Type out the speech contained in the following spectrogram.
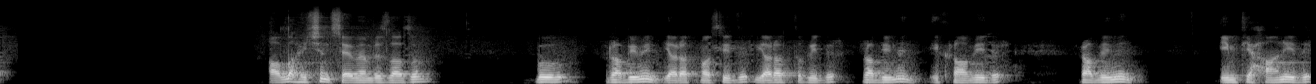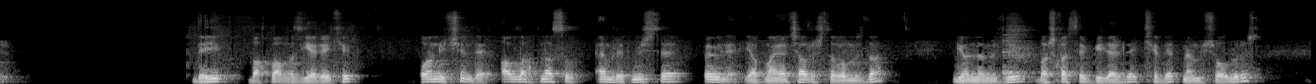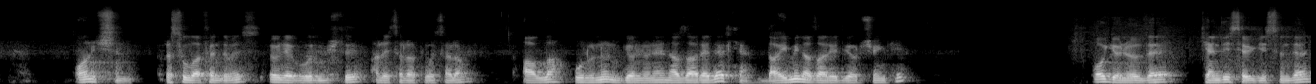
Allah için sevmemiz lazım. Bu Rabbimin yaratmasıdır, yarattığıdır. Rabbimin ikramidir. Rabbimin imtihanidir. Deyip bakmamız gerekir. Onun için de Allah nasıl emretmişse öyle yapmaya çalıştığımızda gönlümüzü başka sevgilerle kirletmemiş oluruz. Onun için Resulullah Efendimiz öyle buyurmuştu aleyhissalatü vesselam. Allah kulunun gönlüne nazar ederken, daimi nazar ediyor çünkü. O gönülde kendi sevgisinden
